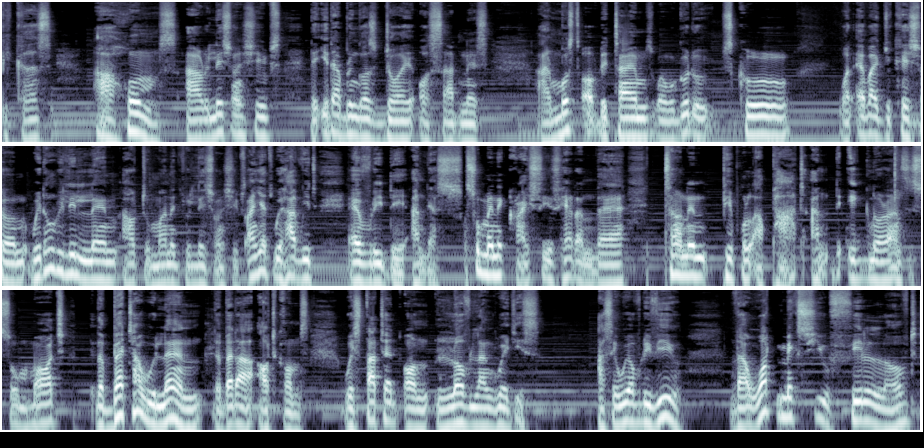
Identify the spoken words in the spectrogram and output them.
because our homes, our relationships, they either bring us joy or sadness. And most of the times when we go to school, whatever education, we don't really learn how to manage relationships. And yet we have it every day. And there's so many crises here and there, turning people apart. And the ignorance is so much. The better we learn, the better outcomes. We started on love languages as a way of review that what makes you feel loved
